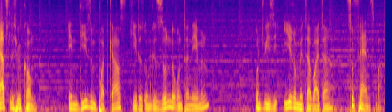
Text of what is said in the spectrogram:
Herzlich willkommen. In diesem Podcast geht es um gesunde Unternehmen und wie sie ihre Mitarbeiter zu Fans machen.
